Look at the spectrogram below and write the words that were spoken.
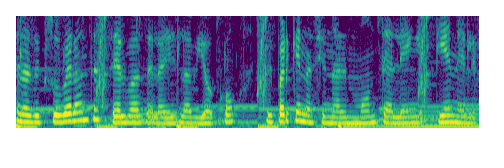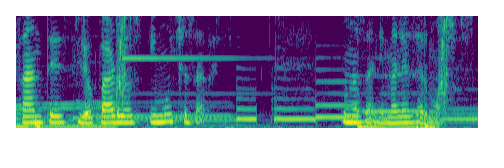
En las exuberantes selvas de la isla Bioko, el Parque Nacional Monte Aleñe tiene elefantes, leopardos y muchas aves. Unos animales hermosos.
